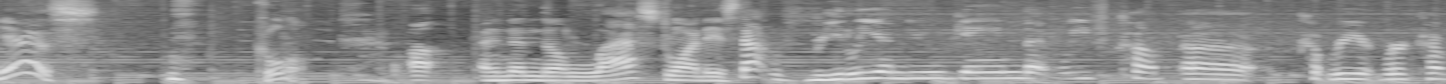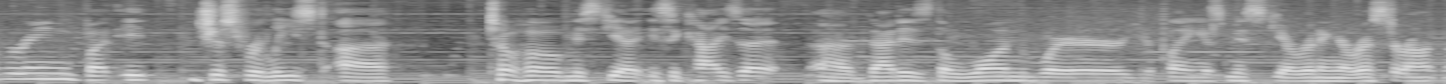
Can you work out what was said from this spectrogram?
Yes. Cool. Uh, and then the last one is not really a new game that we've co- uh, co- we're covering, but it just released uh, Touhou Mystia Izakaya. Uh, that is the one where you're playing as Mystia running a restaurant.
